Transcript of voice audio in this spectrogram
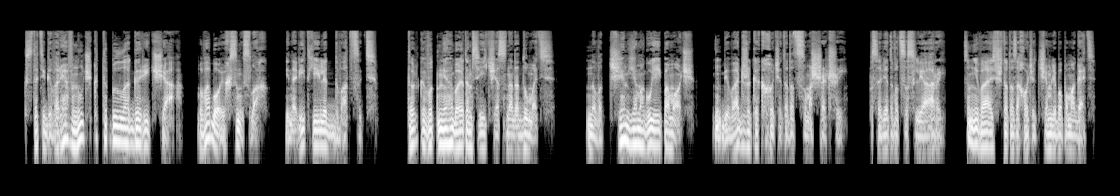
Кстати говоря, внучка-то была горяча. В обоих смыслах. И на вид ей лет двадцать. Только вот не об этом сейчас надо думать. Но вот чем я могу ей помочь? Не убивать же, как хочет этот сумасшедший. Посоветоваться с Лиарой. Сомневаюсь, что-то захочет чем-либо помогать.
